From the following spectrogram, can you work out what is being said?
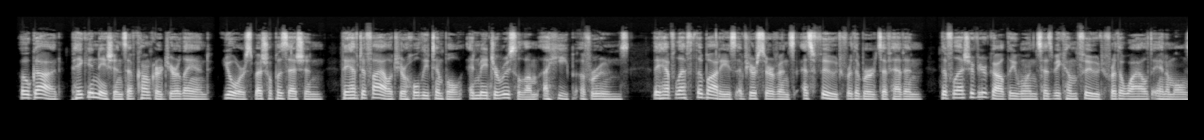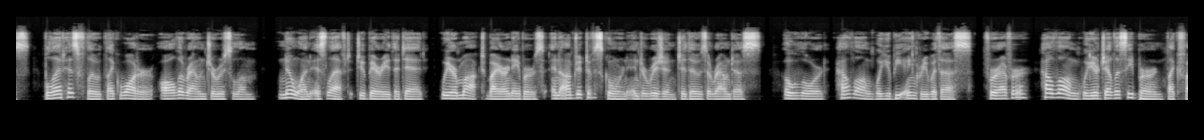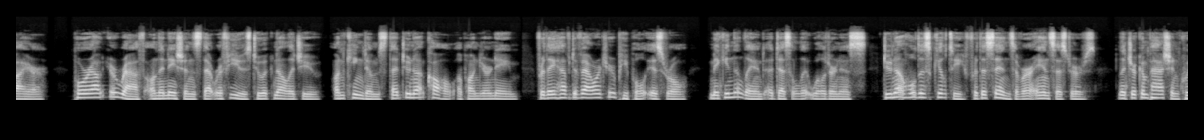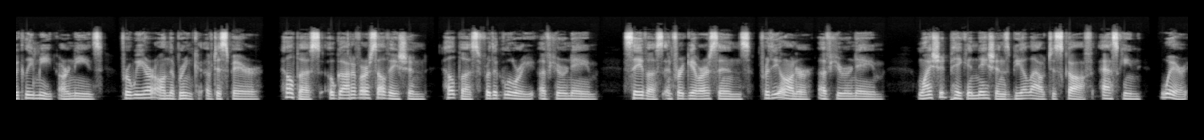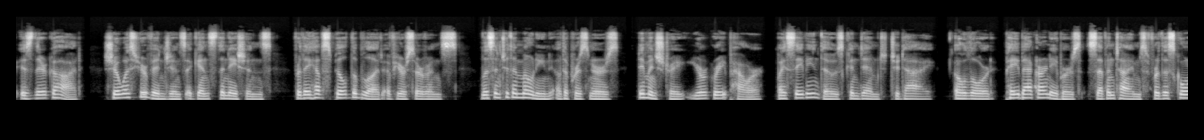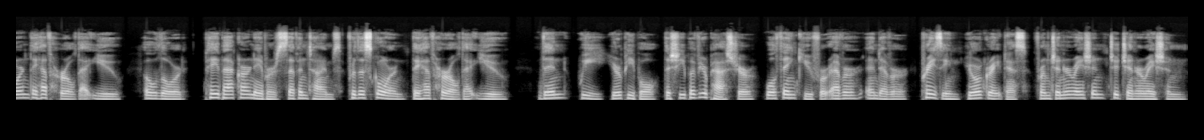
O God, pagan nations have conquered your land, your special possession. They have defiled your holy temple and made Jerusalem a heap of ruins. They have left the bodies of your servants as food for the birds of heaven. The flesh of your godly ones has become food for the wild animals. Blood has flowed like water all around Jerusalem. No one is left to bury the dead. We are mocked by our neighbors, an object of scorn and derision to those around us. O Lord, how long will you be angry with us? Forever? How long will your jealousy burn like fire? Pour out your wrath on the nations that refuse to acknowledge you, on kingdoms that do not call upon your name, for they have devoured your people Israel, making the land a desolate wilderness. Do not hold us guilty for the sins of our ancestors. Let your compassion quickly meet our needs, for we are on the brink of despair. Help us, O God of our salvation. Help us for the glory of your name. Save us and forgive our sins for the honor of your name. Why should pagan nations be allowed to scoff, asking, Where is their God? Show us your vengeance against the nations, for they have spilled the blood of your servants. Listen to the moaning of the prisoners. Demonstrate your great power by saving those condemned to die. O Lord, pay back our neighbors seven times for the scorn they have hurled at you. O Lord, pay back our neighbors seven times for the scorn they have hurled at you. Then we, your people, the sheep of your pasture, will thank you forever and ever, praising your greatness from generation to generation.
